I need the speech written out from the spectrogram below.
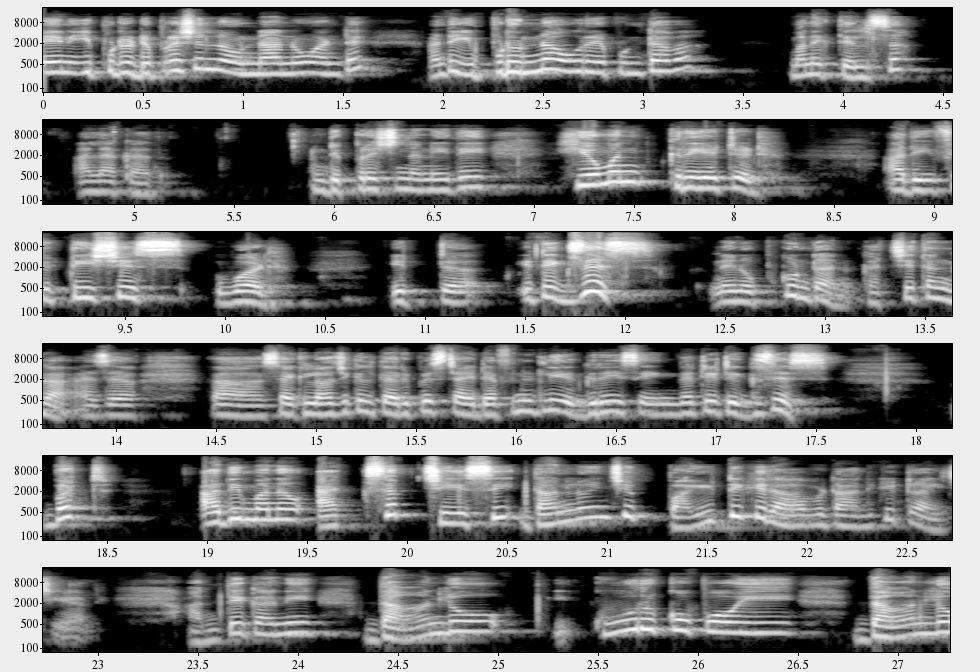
నేను ఇప్పుడు డిప్రెషన్లో ఉన్నాను అంటే అంటే ఇప్పుడు ఉన్నావు రేపు ఉంటావా? మనకు తెలుసా? అలా కాదు. డిప్రెషన్ అనేది హ్యూమన్ క్రియేటెడ్ అది fictitious word it it exist నేను ఒప్పుకుంటాను ఖచ్చితంగా. As a psychological therapist I definitely agree saying that it exist but అది మనం యాక్సెప్ట్ చేసి దానిలో నుంచి బయటికి రావడానికి ట్రై చేయాలి. అంతేకాని దానిలో కూరుకుపోయి దానిలో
